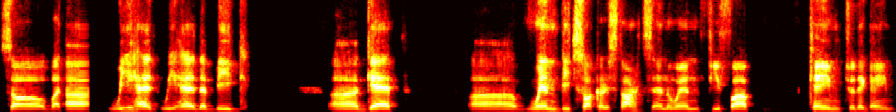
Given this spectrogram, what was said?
So, but uh, we had we had a big uh, gap uh, when beach soccer starts and when FIFA came to the game.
